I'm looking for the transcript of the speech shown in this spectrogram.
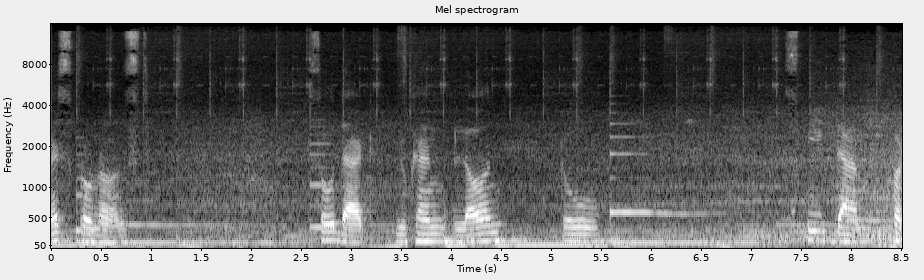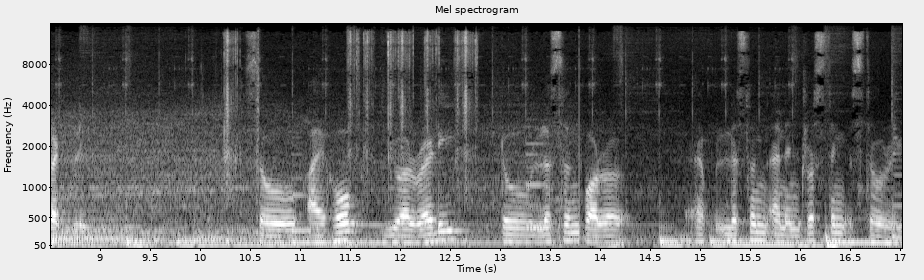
mispronounced so that you can learn to speak them correctly. So I hope you are ready to listen for a, a listen an interesting story.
